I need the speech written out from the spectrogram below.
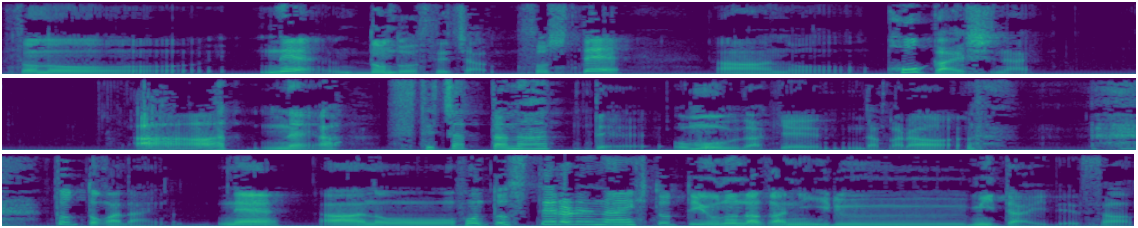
その、ね、どんどん捨てちゃう。そして、あの、後悔しない。ああ、ね、あ、捨てちゃったなって思うだけだから、取っとかない。ね。あの、ほんと捨てられない人って世の中にいるみたいでさ、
